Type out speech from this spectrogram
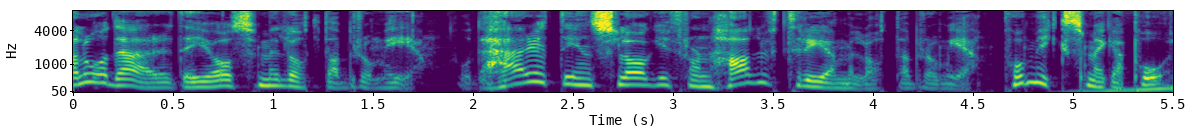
Hallå där, det är jag som är Lotta Bromé och det här är ett inslag från Halv tre med Lotta Bromé på Mix Megapol.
